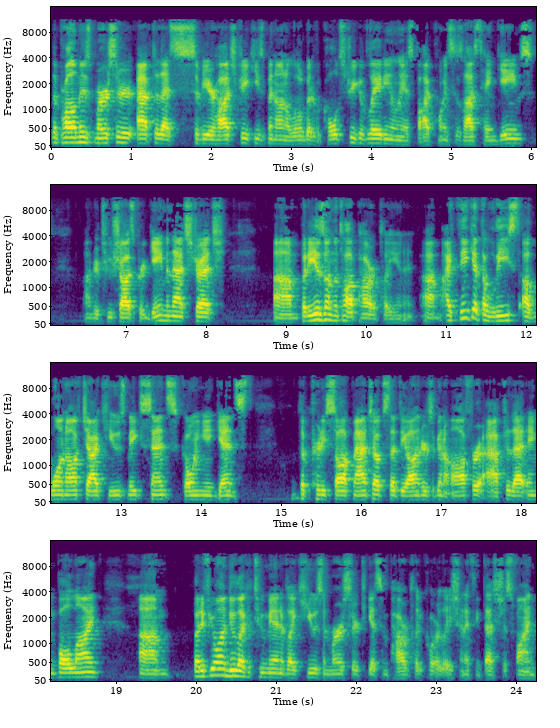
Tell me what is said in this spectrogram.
the problem is Mercer, after that severe hot streak, he's been on a little bit of a cold streak of late. He only has five points his last 10 games, under two shots per game in that stretch. Um, but he is on the top power play unit. Um, I think at the least a one off Jack Hughes makes sense going against the pretty soft matchups that the Islanders are going to offer after that Engvall line. Um, but if you want to do like a two man of like Hughes and Mercer to get some power play correlation, I think that's just fine.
